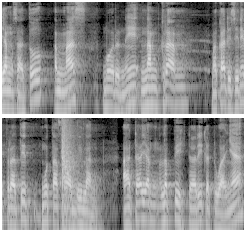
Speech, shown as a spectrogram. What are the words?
yang satu emas murni 6 gram maka di sini berarti mutafadilan. Ada yang lebih dari keduanya,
